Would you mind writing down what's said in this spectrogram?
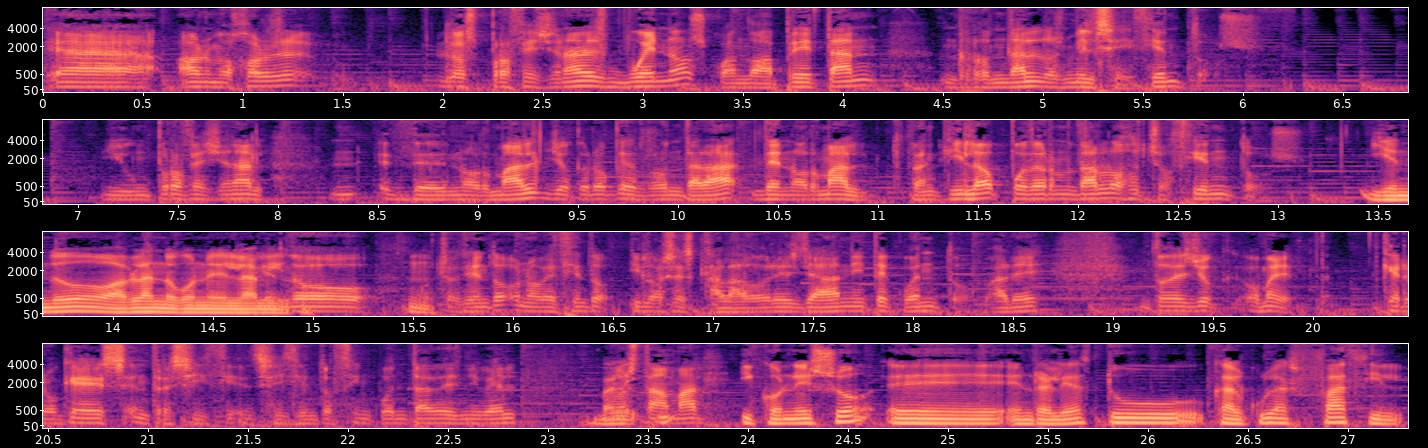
Eh, a lo mejor los profesionales buenos cuando aprietan rondan los 1600. Y un profesional de normal, yo creo que rondará de normal, tranquilo, puede rondar los 800. Yendo hablando con el amigo. Viendo 800 o 900 y los escaladores ya ni te cuento, ¿vale? Entonces yo, hombre, creo que es entre 600 650 de nivel, Vale, no está y- mal. Y con eso, eh, en realidad, tú calculas fácil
